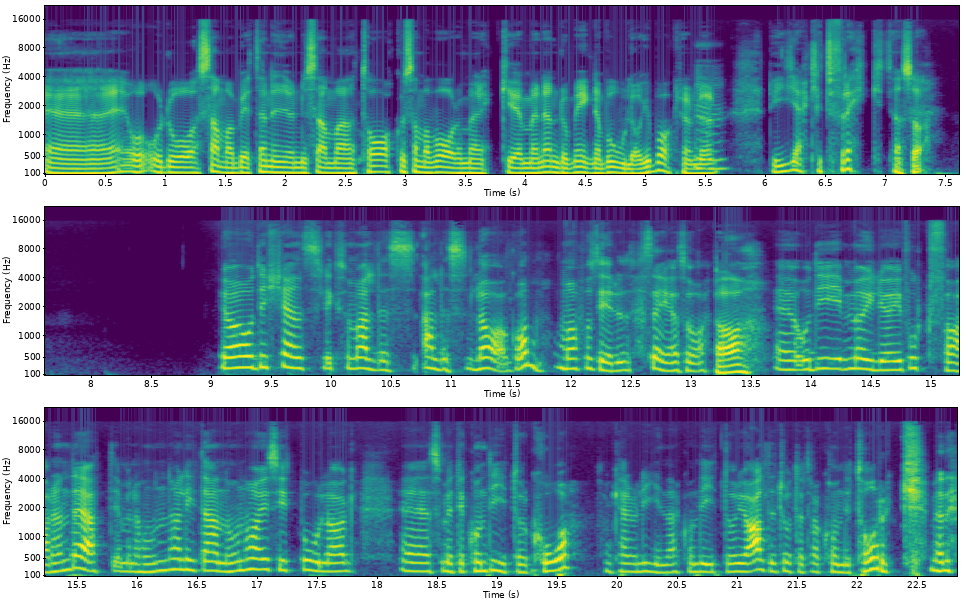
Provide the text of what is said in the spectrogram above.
Eh, och, och, då samarbetar ni under samma tak och samma varumärke, men ändå med egna bolag i bakgrunden. Mm. Det är jäkligt fräckt alltså. Ja, och det känns liksom alldeles, alldeles lagom, om man får se det, säga så. Ja. Eh, och det möjliggör ju fortfarande att, jag menar hon har lite annat, hon har ju sitt bolag eh, som heter Konditor K, som Carolina Konditor. Jag har alltid trott att det var konditork, men det,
